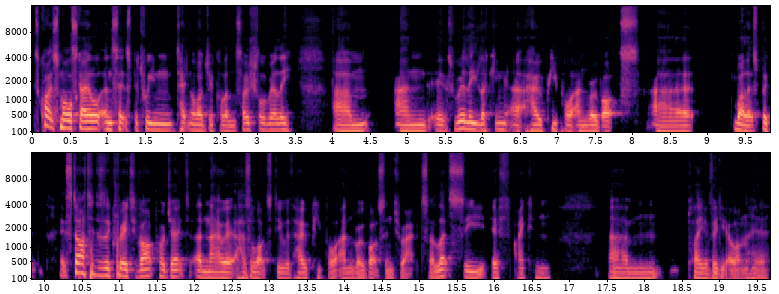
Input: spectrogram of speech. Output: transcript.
it's quite small scale and sits between technological and social, really. Um, and it's really looking at how people and robots, uh, well, it's it started as a creative art project, and now it has a lot to do with how people and robots interact. So let's see if I can um, play a video on here.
